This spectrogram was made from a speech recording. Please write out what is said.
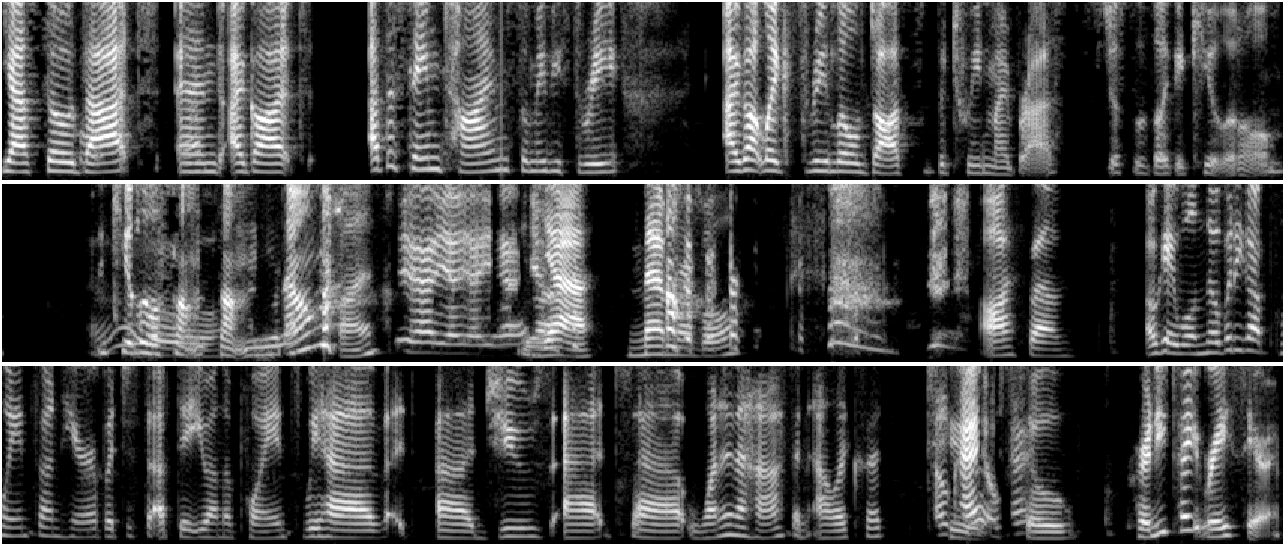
Yeah, so Cool. that and I got at the same time, so maybe three. I got like three little dots between my breasts, just as like a cute little a cute little something something, you know? fun. Yeah, yeah, yeah, yeah. Yeah. Yeah. memorable. awesome. Okay, well, nobody got points on here, but just to update you on the points, we have uh Juves at uh one and a half and Alex at two. Okay, okay. So pretty tight race here.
